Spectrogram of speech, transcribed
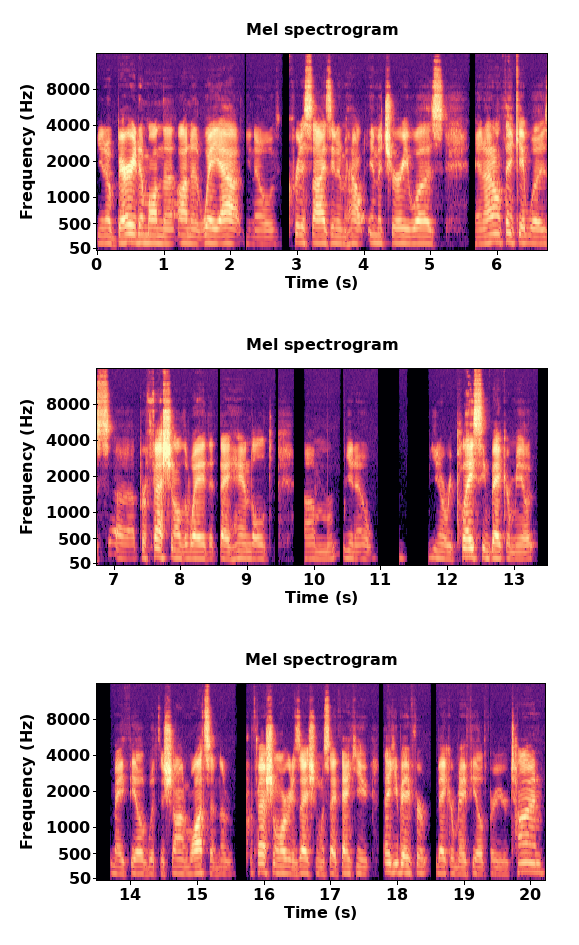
you know, buried him on the on the way out. You know, criticizing him how immature he was, and I don't think it was uh, professional the way that they handled, um, you know, you know, replacing Baker Mayfield with Deshaun Watson. The professional organization would say, "Thank you, thank you, Baker Baker Mayfield, for your time.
